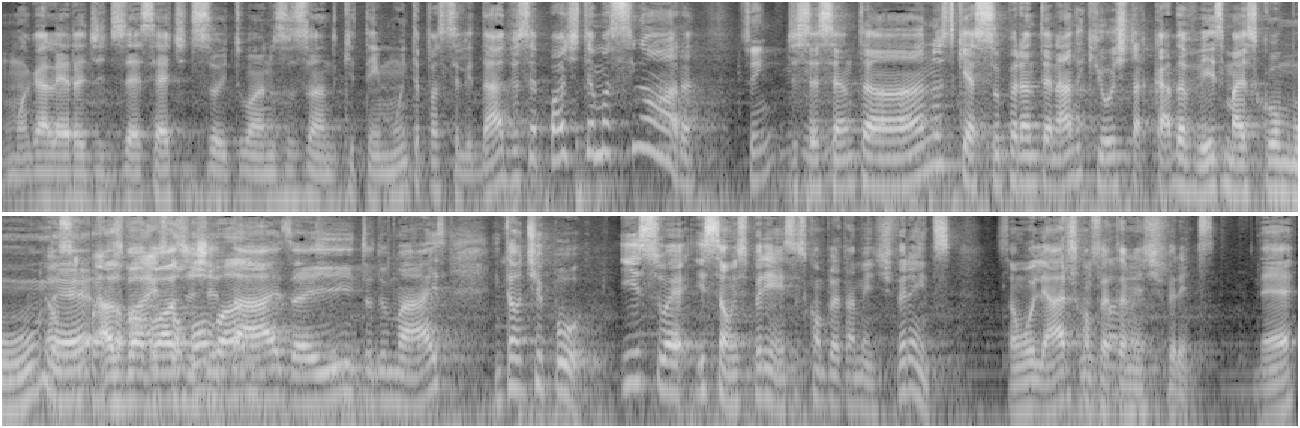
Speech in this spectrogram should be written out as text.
uma galera de 17, 18 anos usando que tem muita facilidade, você pode ter uma senhora Sim. de 60 anos que é super antenada, que hoje está cada vez mais comum, é né? As vovós digitais bombando. aí e tudo mais. Então, tipo, isso é e são experiências completamente diferentes. São olhares Justamente. completamente diferentes né?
